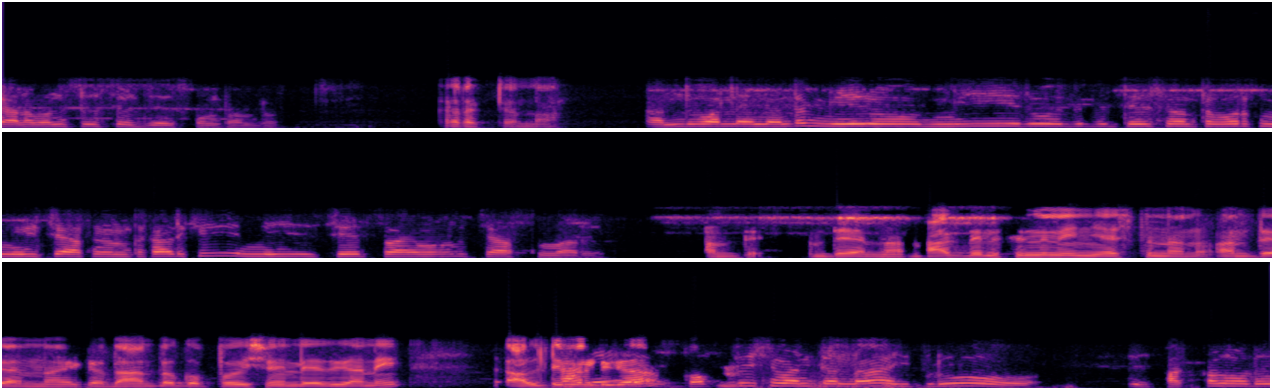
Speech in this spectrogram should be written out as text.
చాలా మంది సూసైడ్ చేసుకుంటారు కరెక్ట్ అన్న. అందువల్ల ఏంటంటే మీరు మీరు తెలిసినంత వరకు మీకు చేసినంత కాడికి మీ చేతి సాయం వరకు చేస్తున్నారు. అంతే అంతే అన్న. నాకు తెలిసింది నేను చేస్తున్నాను. అంతే అన్న. ఇక దాంట్లో గొప్ప విషయం లేదు కానీ అల్టిమేట్గా గొప్ప విషయం అంటేనా ఇప్పుడు ఈ పక్కనోడు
